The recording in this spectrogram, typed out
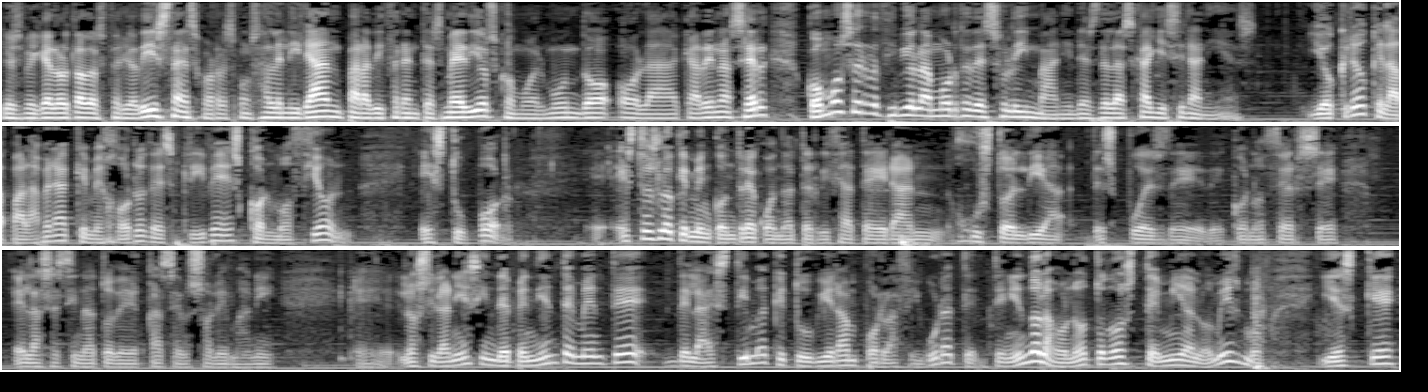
Luis Miguel Hurtado es periodista, es corresponsal en Irán para diferentes medios como El Mundo o la cadena SER. ¿Cómo se recibió la muerte de Soleimani desde las calles iraníes? Yo creo que la palabra que mejor lo describe es conmoción, estupor. Esto es lo que me encontré cuando aterricé a Teherán justo el día después de, de conocerse el asesinato de Qasem Soleimani. Eh, los iraníes, independientemente de la estima que tuvieran por la figura, teniéndola o no, todos temían lo mismo. Y es que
